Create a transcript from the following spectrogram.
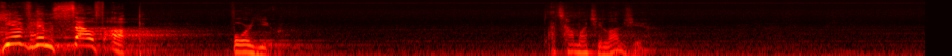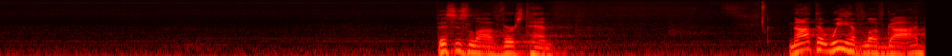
give Himself up for you. That's how much He loves you. This is love, verse 10. Not that we have loved God,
